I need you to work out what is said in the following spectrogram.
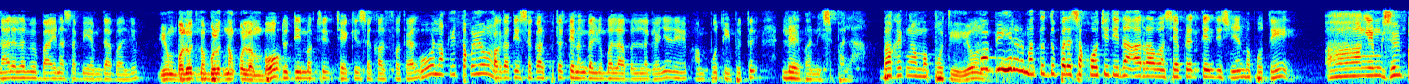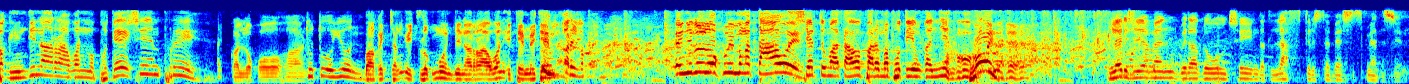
Naalala mo ba yung nasa BMW? Yung balot na balot ng kulambo? Doon din mag-check-in sa Gulf Hotel? Oo, nakita ko yun. Pagdating sa Gulf Hotel, tinanggal yung malabal na ganyan eh. Ang puti-puti, Lebanese pala. Bakit nga maputi yun? Mabihira naman. Doon pala sa kotse, dinaarawan. Siyempre, ang tendency niyan, maputi. Ah, ang ibig sabihin, pag hindi narawan, maputi. Siyempre. Kalokohan. Totoo yun. Bakit yung itlog mo, hindi narawan, itim-itim? Naku. eh, niloloko mo yung mga tao eh. Siya tumatawa para maputi yung kanya. Hoy! Ladies and gentlemen, we have the old saying that laughter is the best medicine.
